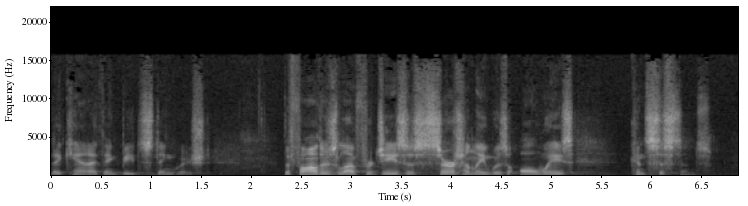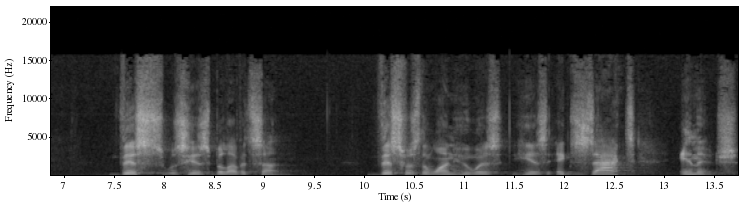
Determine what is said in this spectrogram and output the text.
they can, I think, be distinguished. The Father's love for Jesus certainly was always consistent. This was his beloved Son. This was the one who was his exact image.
